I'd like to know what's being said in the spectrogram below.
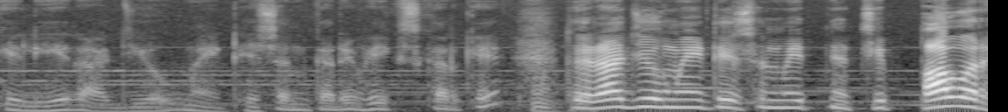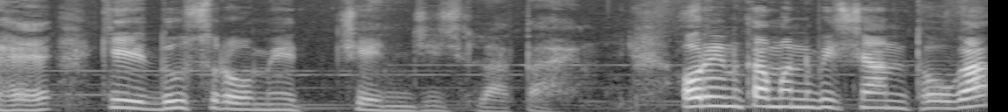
के लिए राजयोग मेडिटेशन करें फिक्स करके। तो राजयोग मेडिटेशन में इतनी अच्छी पावर है कि दूसरों में चेंजेस लाता है। और इनका मन भी शांत होगा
